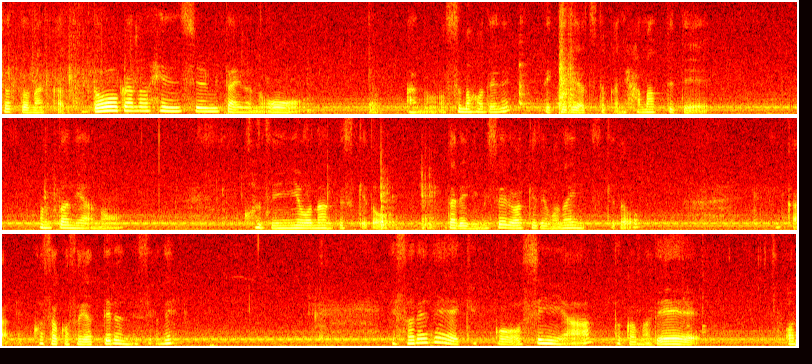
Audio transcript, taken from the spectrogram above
ちょっとなんか動画の編集みたいなのをあのスマホでねできるやつとかにハマってて本当にあの個人用なんですけど誰に見せるわけでもないんですけどなんかこそこそやってるんですよね。でそれで結構深夜とかまで同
